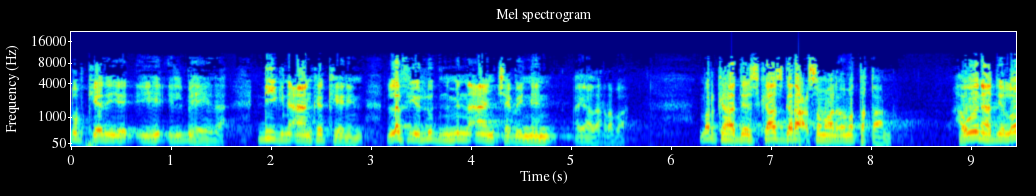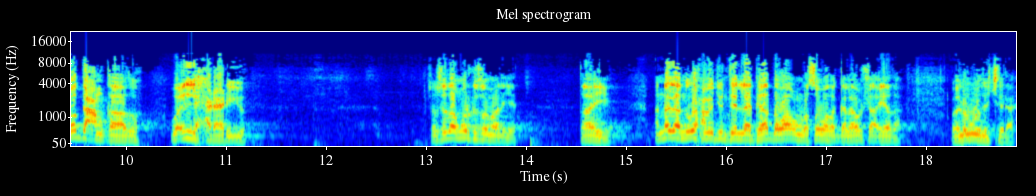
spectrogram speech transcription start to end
dubkeeda iyo hilbaheeda dhiigna aan ka keenin laf iyo ludna midna aan jabinin ayaa la rabaa. Marka haddee kaas garaac soomaliya oma taqaano. Haweeney haddii loo gacan qaado waa in la xadhaadhiyo soo sidaan warka soomaaliyeed. Ayib annagaa nagu xamajinta laakiin hadda waa un la soo wada galay hawsha ayada. Waa lagu wada jiraa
